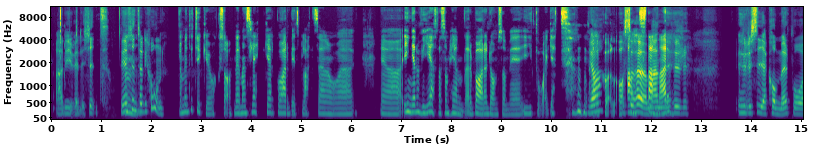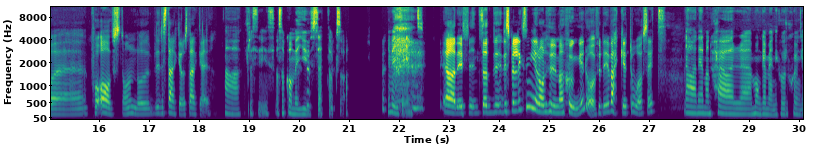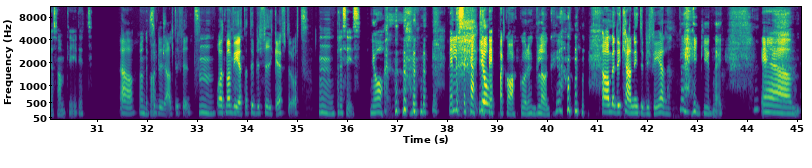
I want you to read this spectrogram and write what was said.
Ja, det är ju väldigt fint. Det är en fin Mm. tradition. Ja, men det tycker jag också. När man släcker på arbetsplatsen och eh, ingen vet vad som händer, bara de som är i tåget Ja. Och, Och så hör stannar. man hur, hur Lucia kommer på, på avstånd och blir det starkare och starkare. Ja, precis. Och så kommer ljuset också. Det blir fint. Ja, det är fint. Så det, det spelar liksom ingen roll hur man sjunger då, för det är vackert oavsett. Ja, när man hör eh, många människor sjunga samtidigt. Ja, Underbart. så blir det alltid fint. Mm, Och att man vet att det blir fika efteråt. mm, precis. Ja. Med lussekatter, Ja. pepparkakor, glögg. Ja, men det kan inte bli fel. nej, gud nej. Ehm,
